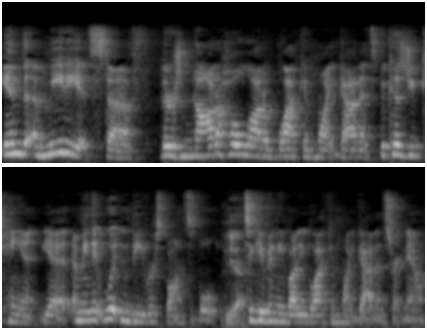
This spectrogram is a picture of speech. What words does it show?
in the immediate stuff there's not a whole lot of black and white guidance because you can't yet i mean it wouldn't be responsible yeah. to give anybody black and white guidance right now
